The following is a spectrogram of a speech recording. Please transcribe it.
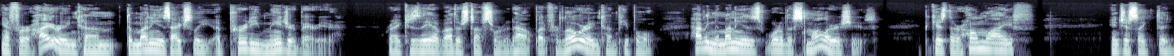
And for higher income, the money is actually a pretty major barrier, right? Because they have other stuff sorted out. But for lower income people, having the money is one of the smaller issues because their home life and just like the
